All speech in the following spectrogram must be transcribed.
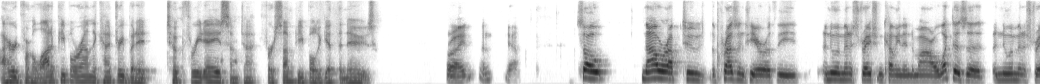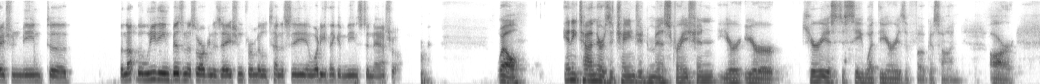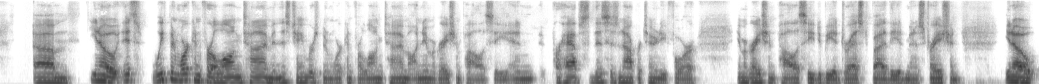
I heard from a lot of people around the country, but it took three days sometimes for some people to get the news. Right. And yeah. So now we're up to the present here with the a new administration coming in tomorrow. What does a, a new administration mean to the not the leading business organization for Middle Tennessee, and what do you think it means to Nashville? Well, anytime there's a change in administration, you're you're curious to see what the areas of focus on are. Um, you know, it's we've been working for a long time, and this chamber's been working for a long time on immigration policy, and perhaps this is an opportunity for immigration policy to be addressed by the administration. You know,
